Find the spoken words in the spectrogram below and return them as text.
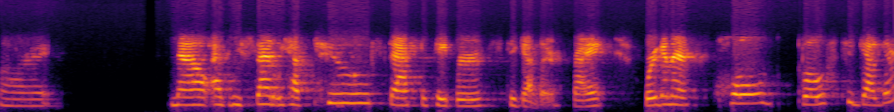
All right. Now, as we said, we have two stacks of papers together, right? We're gonna hold both together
